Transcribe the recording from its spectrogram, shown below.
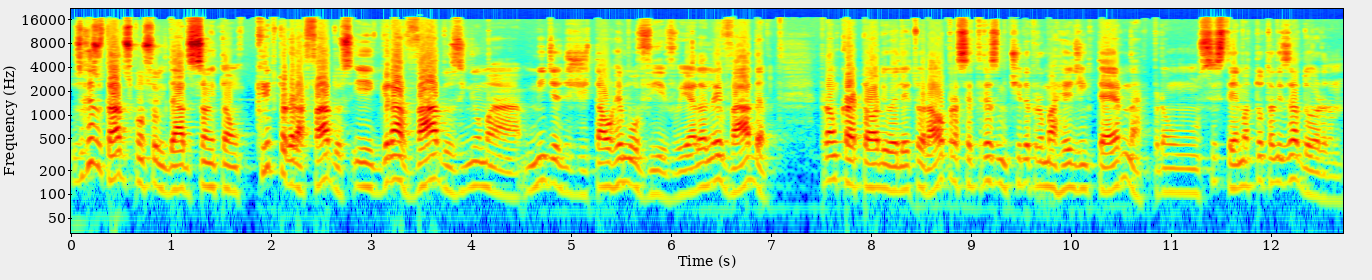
Os resultados consolidados são então criptografados e gravados em uma mídia digital removível e ela é levada para um cartório eleitoral para ser transmitida para uma rede interna, para um sistema totalizador.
